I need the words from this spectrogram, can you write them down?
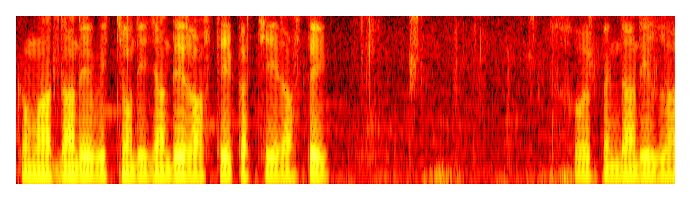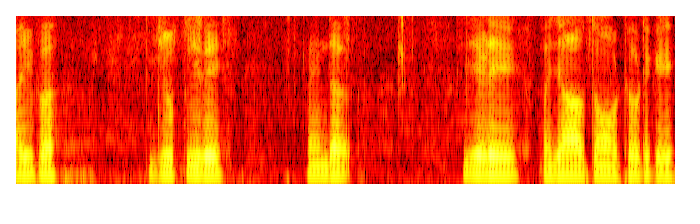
ਕਮਾਦਾਂ ਦੇ ਵਿੱਚੋਂ ਦੀ ਜਾਂਦੇ ਰਸਤੇ, ਕੱਚੇ ਰਸਤੇ। ਸੋ ਇਹ ਪਿੰਡਾਂ ਦੀ ਲਾਈਫ ਯੂਪੀ ਦੇ ਪਿੰਡ ਜਿਹੜੇ ਪੰਜਾਬ ਤੋਂ ਉੱਠ ਉੱਠ ਕੇ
